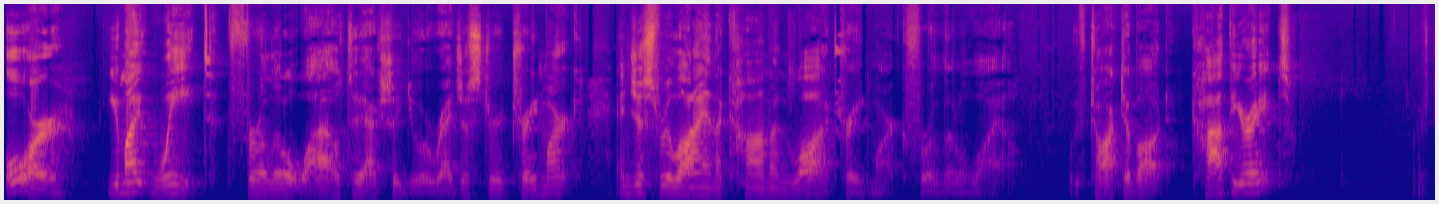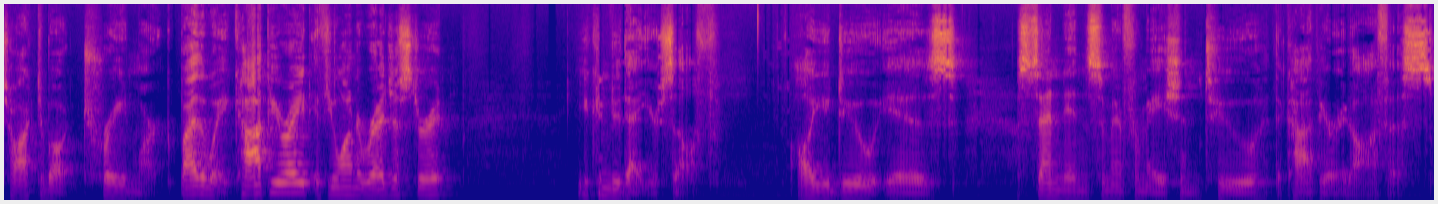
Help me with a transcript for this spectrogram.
Or you might wait for a little while to actually do a registered trademark and just rely on the common law trademark for a little while. We've talked about copyright. We've talked about trademark. By the way, copyright, if you want to register it, you can do that yourself. All you do is send in some information to the Copyright Office.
